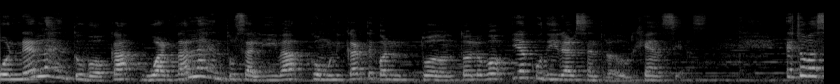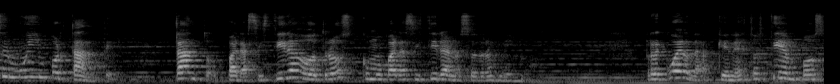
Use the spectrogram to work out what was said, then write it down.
ponerlas en tu boca, guardarlas en tu saliva, comunicarte con tu odontólogo y acudir al centro de urgencias. Esto va a ser muy importante, tanto para asistir a otros como para asistir a nosotros mismos. Recuerda que en estos tiempos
